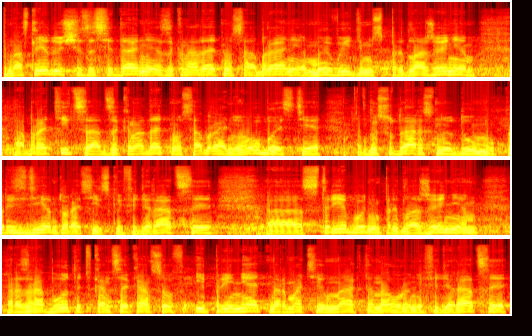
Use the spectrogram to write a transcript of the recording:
На следующее заседание законодательного собрания мы выйдем с предложением обратиться от законодательного собрания области в Государственную Думу, к президенту Российской Федерации э, с требованием, предложением разработать в конце концов и принять нормативные акты на уровне Федерации,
